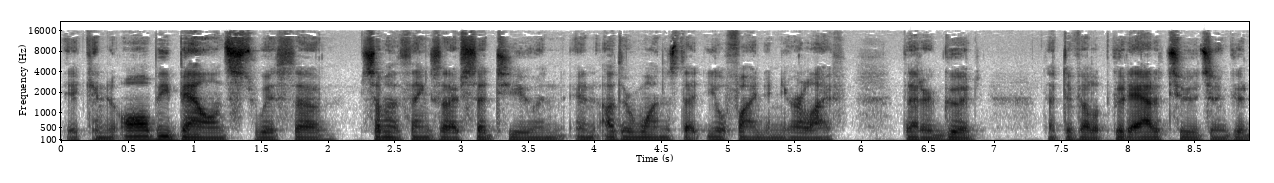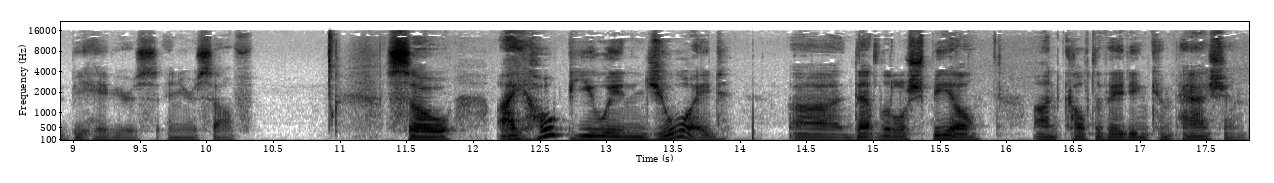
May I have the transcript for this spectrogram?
it can all be balanced with uh, some of the things that I've said to you and, and other ones that you'll find in your life that are good, that develop good attitudes and good behaviors in yourself. So I hope you enjoyed uh, that little spiel on cultivating compassion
